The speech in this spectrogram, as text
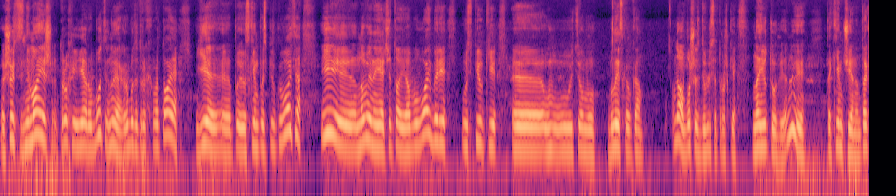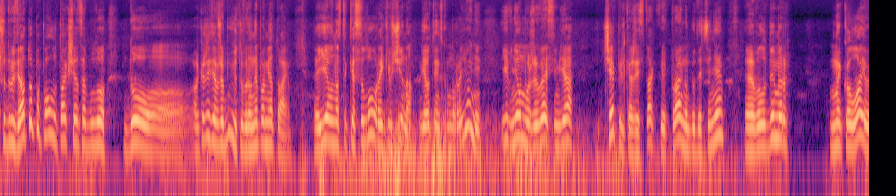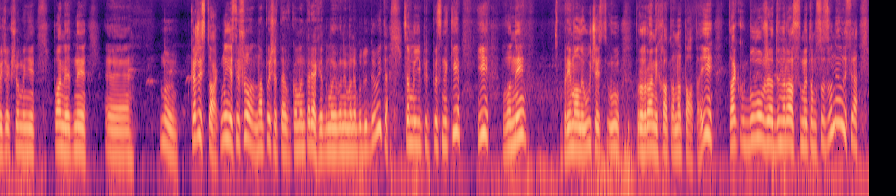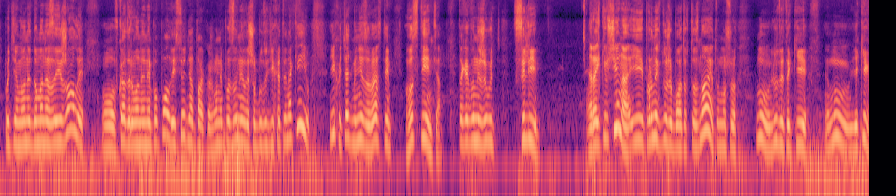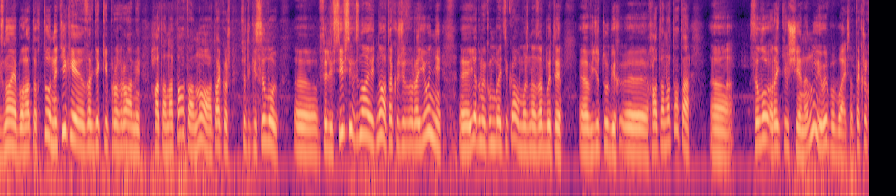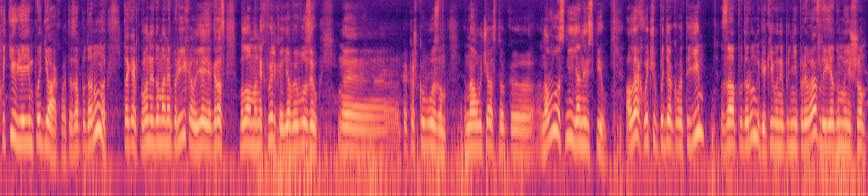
щось знімаєш, трохи є роботи. Ну як, роботи трохи вистачає, є е, з ким поспілкуватися. І е, новини я читаю або в Вайбері у спілки е, у цьому блискавка. Ну або щось дивлюся трошки на Ютубі. Ну і таким чином. Так що, друзі, а то попало так, ще це було до. А кажіть, я вже був ютубером, не пам'ятаю. Е, Є у нас таке село Райківщина в Яготинському районі, і в ньому живе сім'я Чепіль, кажуть, так як правильно буде чи ні. Е, Володимир Миколайович, якщо мені пам'ять не. Е, ну, кажись так. Ну, якщо що, напишете в коментарях, я думаю, вони мене будуть дивитися. Це мої підписники, і вони приймали участь у програмі Хата на тата. І так було вже один раз ми там созвонилися, потім вони до мене заїжджали. О, в кадр вони не попали. І сьогодні також вони позвонили, що будуть їхати на Київ і хочуть мені завести гостинця. Так як вони живуть в селі Райківщина, і про них дуже багато хто знає, тому що ну, люди такі, ну, яких знає багато хто, не тільки завдяки програмі Хата на тата, ну а також все-таки село. Е, В селі всі всіх знають, ну а також і в районі. Е, Я думаю, кому буде цікаво, можна забити е, в Ютубі е, хата на тата е, село Райківщина. Ну і ви побачите. Так що хотів я їм подякувати за подарунок. Так як вони до мене приїхали, я якраз була в мене хвилька, я вивозив е, какашковозом на участок е, навоз, і я не вспів. Але хочу подякувати їм за подарунок, який вони мені привезли. І я думаю, що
